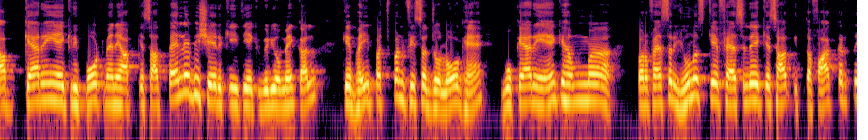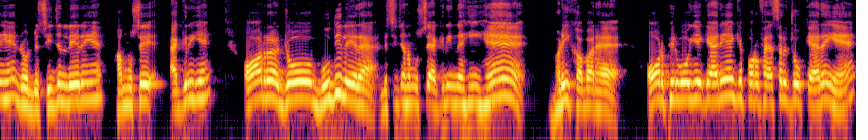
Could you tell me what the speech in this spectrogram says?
अब कह रहे हैं, एक रिपोर्ट मैंने आपके साथ पहले भी शेयर की थी एक वीडियो में कल, कि भाई पचपन फ़ीसद जो लोग हैं, वो कह रहे हैं कि हम प्रोफेसर यूनुस के फैसले के साथ इत्तफाक करते हैं, जो डिसीज़न ले रहे हैं, हम उसे एग्री हैं, और जो मोदी ले रहा है डिसीज़न हम उससे एग्री नहीं हैं, बड़ी खबर है। और फिर वो ये कह रहे हैं कि प्रोफेसर जो कह रहे हैं,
